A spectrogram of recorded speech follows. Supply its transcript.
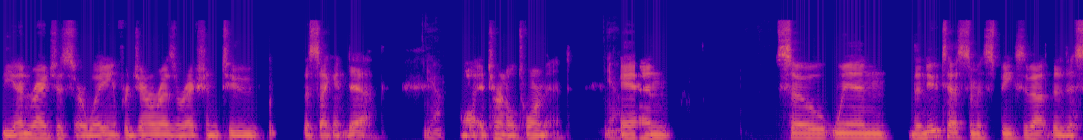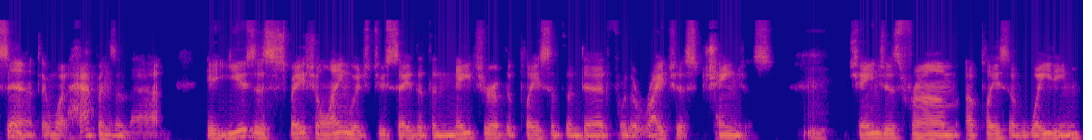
the unrighteous are waiting for general resurrection to the second death Yeah. uh, eternal torment Yeah. and so when the new testament speaks about the descent and what happens in that it uses spatial language to say that the nature of the place of the dead for the righteous changes Mm. Changes from a place of waiting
